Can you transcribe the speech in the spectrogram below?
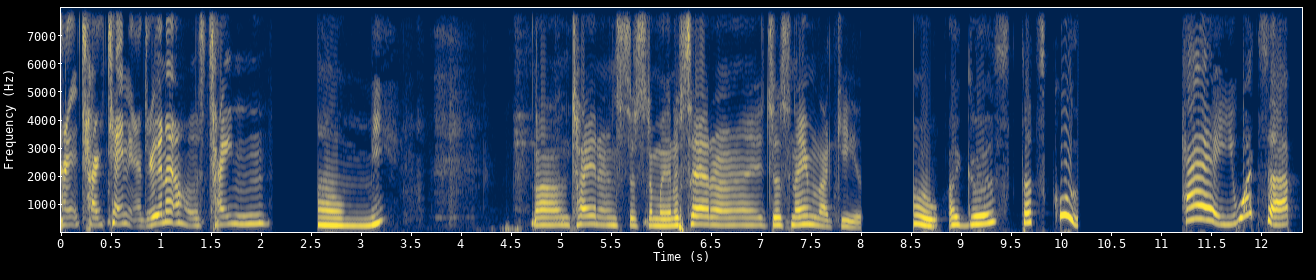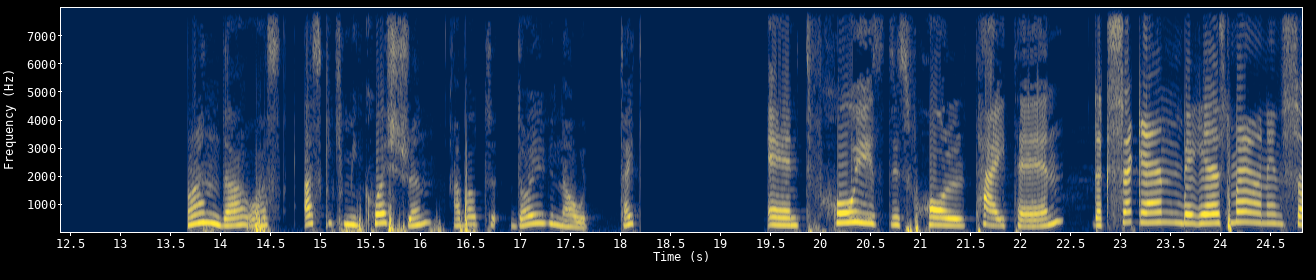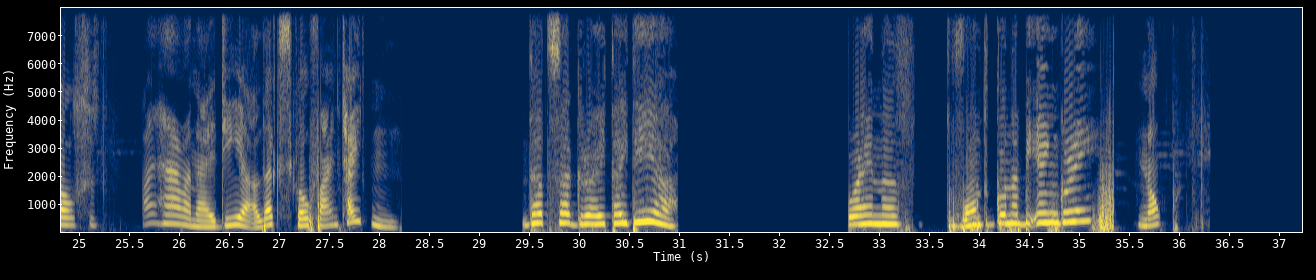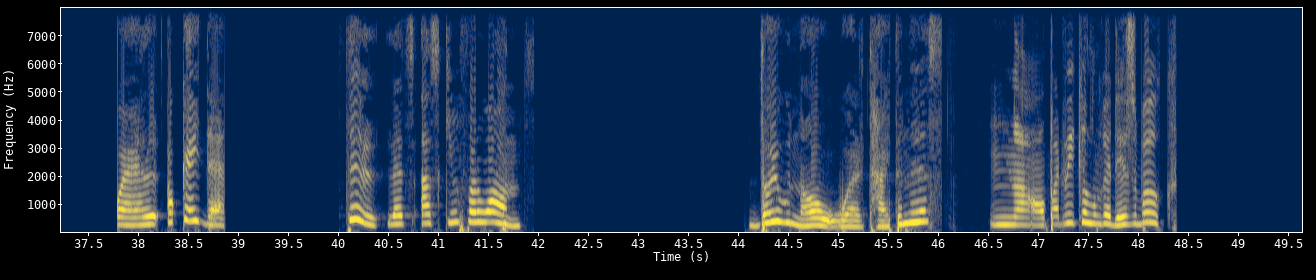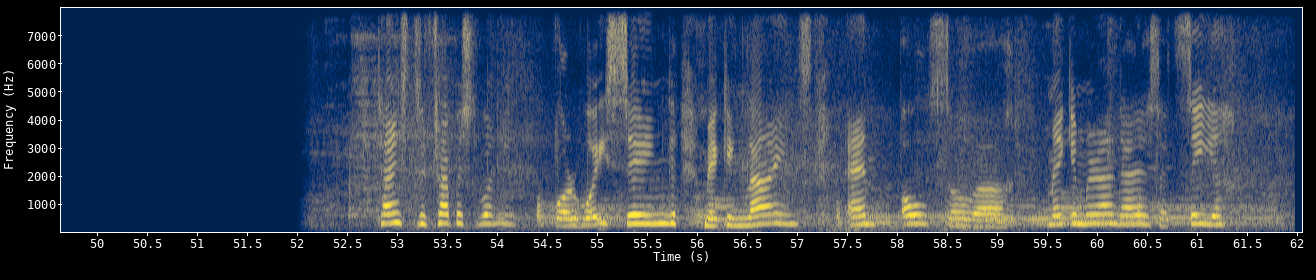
I'm Titania. Do you know who's Titan? Um, me? Um, Titan's just a moon of Saturn. It's just named like you. Oh, I guess that's cool. Hey, what's up? Miranda was asking me question about do you know Titan? And who is this whole Titan? The second biggest moon in Solstice. I have an idea. Let's go find Titan. That's a great idea. Uranus won't gonna be angry? Nope. Well, okay then. Still, let's ask him for once. Do you know where Titan is? No, but we can look at this book. Thanks to Trappist Bunny for voicing, making lines, and also uh, making Miranda. Let's see ya.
